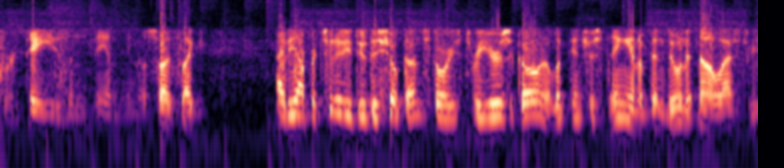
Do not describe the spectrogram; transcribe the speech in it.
for days and and you know. So it's like I had the opportunity to do the show Gun Stories three years ago, and it looked interesting, and I've been doing it now the last three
